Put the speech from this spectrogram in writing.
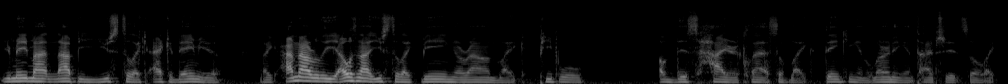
you may not not be used to like academia. Like I'm not really. I was not used to like being around like people of this higher class of like thinking and learning and type shit. So like,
